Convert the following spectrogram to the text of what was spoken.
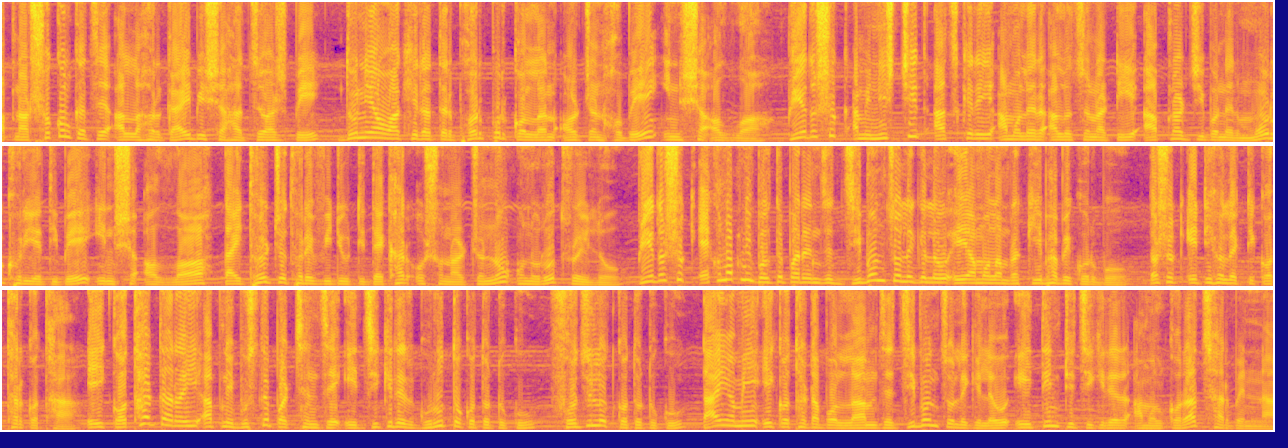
আপনার সকল কাছে আল্লাহর গায়েবী সাহায্য আসবে, দুনিয়া ও আখিরাতের ভরপুর কল্যাণ অর্জন হবে ইনশা আল্লাহ প্রিয় দর্শক আমি নিশ্চিত আজকের এই আমলের আলোচনাটি আপনার জীবনের মোড় ঘুরিয়ে দিবে ইনশা আল্লাহ তাই ধৈর্য ধরে ভিডিওটি দেখার ও শোনার জন্য অনুরোধ রইল। প্রিয় দর্শক, এখন আপনি বলতে পারেন যে জীবন চলে গেলেও এই আমল আমরা কীভাবে করব? দর্শক, এটি হলো একটি কথার কথা। এই কথার দ্বারাই আপনি বুঝতে পারছেন যে এই জিকিরের গুরুত্ব কতটুকু, ফজিলত কতটুকু। তাই আমি এই কথাটা বললাম যে জীবন চলে গেলেও এই তিনটি জিকিরের আমল করা ছাড়বেন না।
